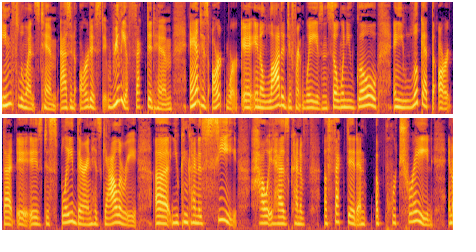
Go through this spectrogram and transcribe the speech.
influenced him as an artist. It really affected him and his artwork in a lot of different ways. And so when you go and you look at the art that is displayed there in his gallery, uh, you can kind of see how it has kind of affected and uh, portrayed in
